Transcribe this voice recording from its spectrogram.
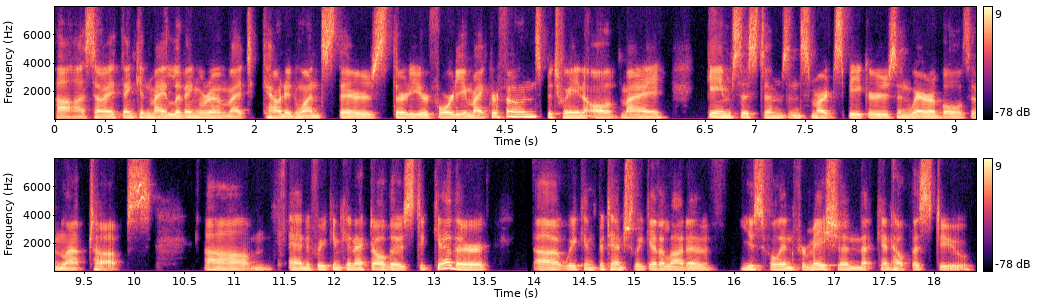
Uh, so I think in my living room, I counted once there's 30 or 40 microphones between all of my game systems and smart speakers and wearables and laptops. Um, and if we can connect all those together, uh, we can potentially get a lot of useful information that can help us do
